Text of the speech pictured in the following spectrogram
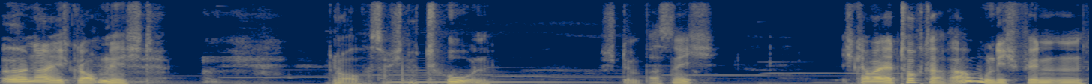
Äh, nein, ich glaube nicht. Oh, was soll ich nur tun? Stimmt was nicht? Ich kann meine Tochter Ramu nicht finden.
